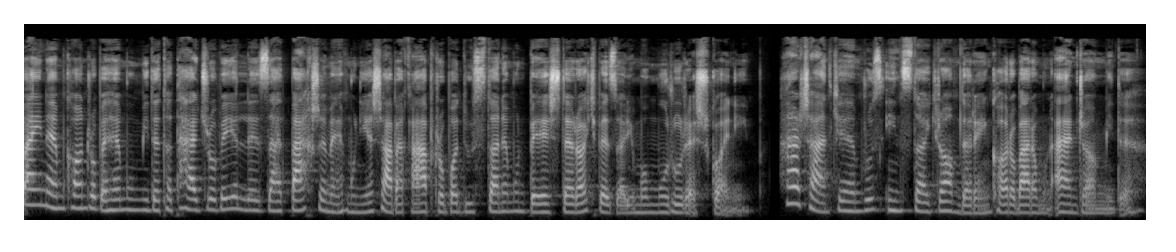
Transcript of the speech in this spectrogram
و این امکان رو به همون میده تا تجربه لذت بخش مهمونی شب قبل رو با دوستانمون به اشتراک بذاریم و مرورش کنیم. هرچند که امروز اینستاگرام داره این کار رو برامون انجام میده.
